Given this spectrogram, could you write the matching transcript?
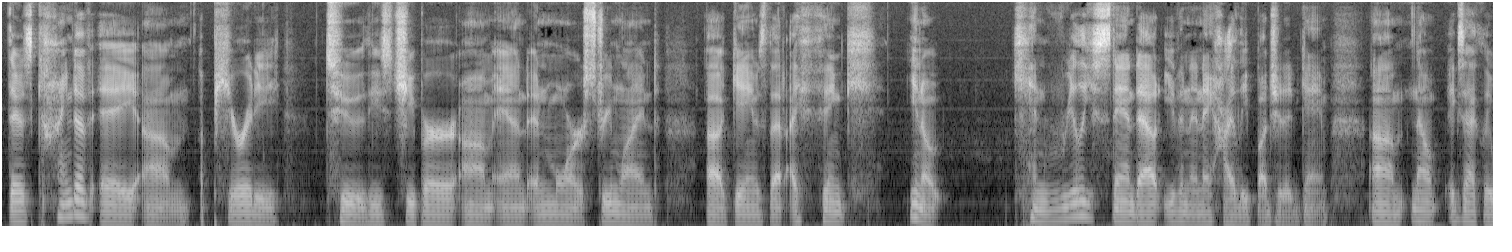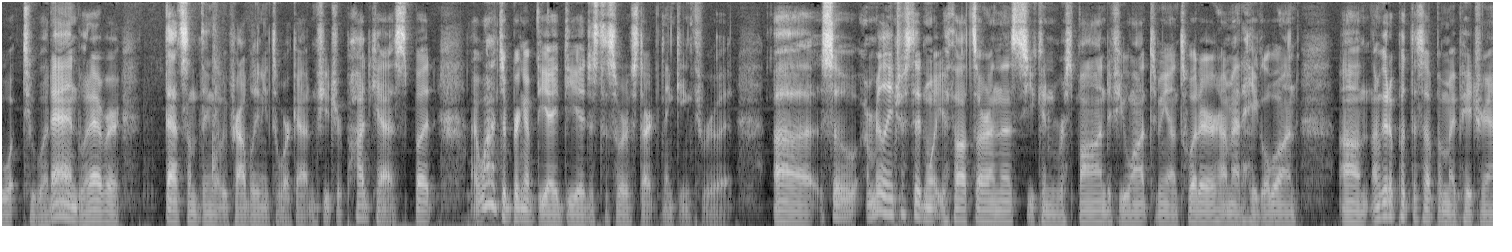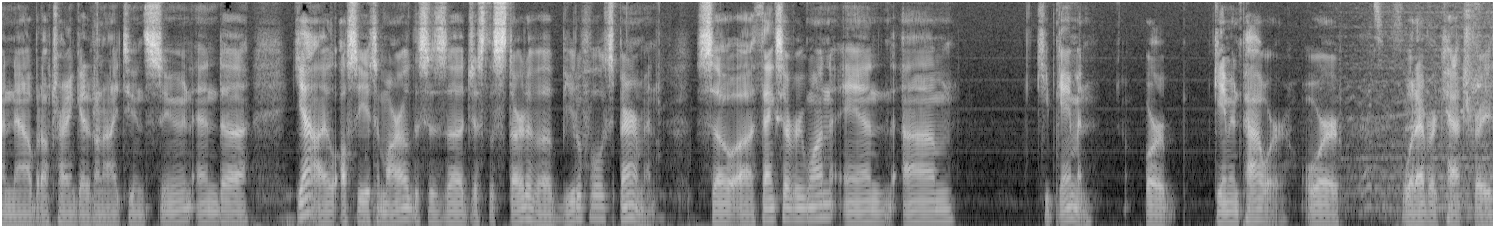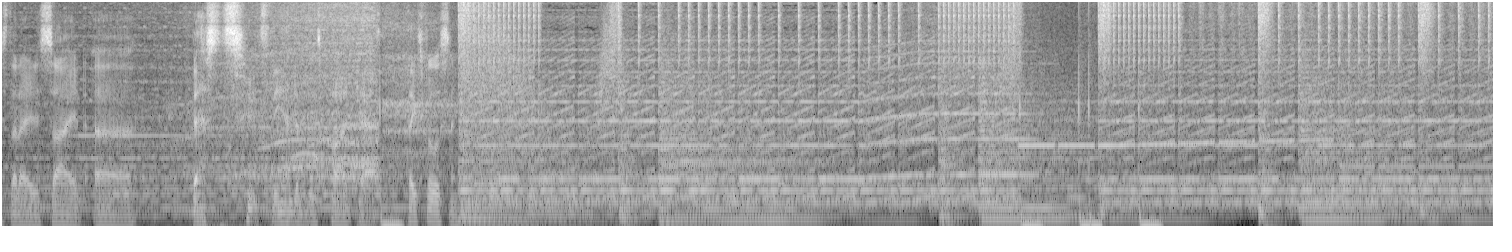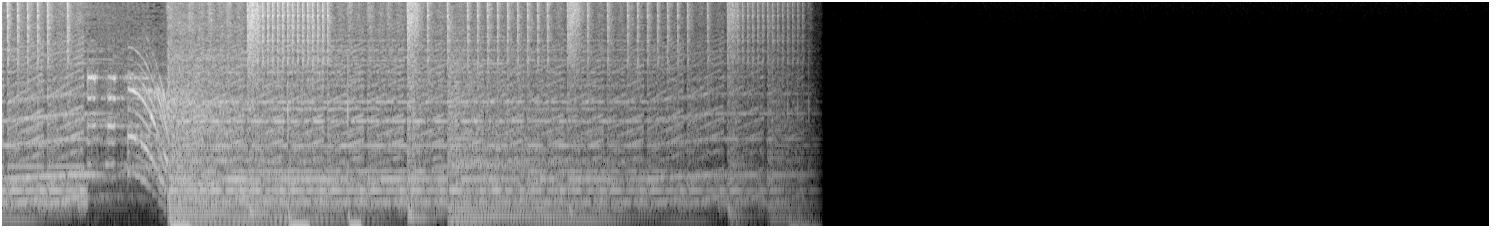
there's kind of a um, a purity to these cheaper um, and and more streamlined uh, games that I think you know can really stand out even in a highly budgeted game. Um, now, exactly what to what end, whatever, that's something that we probably need to work out in future podcasts. But I wanted to bring up the idea just to sort of start thinking through it. Uh, so I'm really interested in what your thoughts are on this. You can respond if you want to me on Twitter. I'm at Hagelbon. Um, I'm going to put this up on my Patreon now, but I'll try and get it on iTunes soon. And uh, yeah, I'll, I'll, see you tomorrow. This is uh, just the start of a beautiful experiment. So uh, thanks, everyone, and um, keep gaming or gaming power or whatever catchphrase that I decide uh, best suits the end of this podcast. Thanks for listening.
